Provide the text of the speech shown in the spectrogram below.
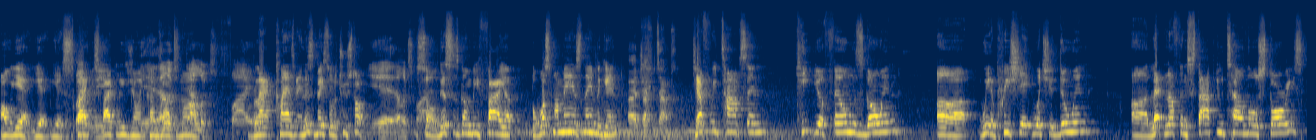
oh, yeah, yeah, yeah. Spike, Spike Lee's joint Yeah, comes out looks, tomorrow. That looks fire. BlacKkKlansman, and this is based on a true story. Yeah, that looks fire. So this is gonna be fire. But what's my man's name again? uh, Jeffrey Thompson. Jeffrey Thompson. Keep your films going. Uh, we appreciate what you're doing. Uh, let nothing stop you. Tell those stories,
